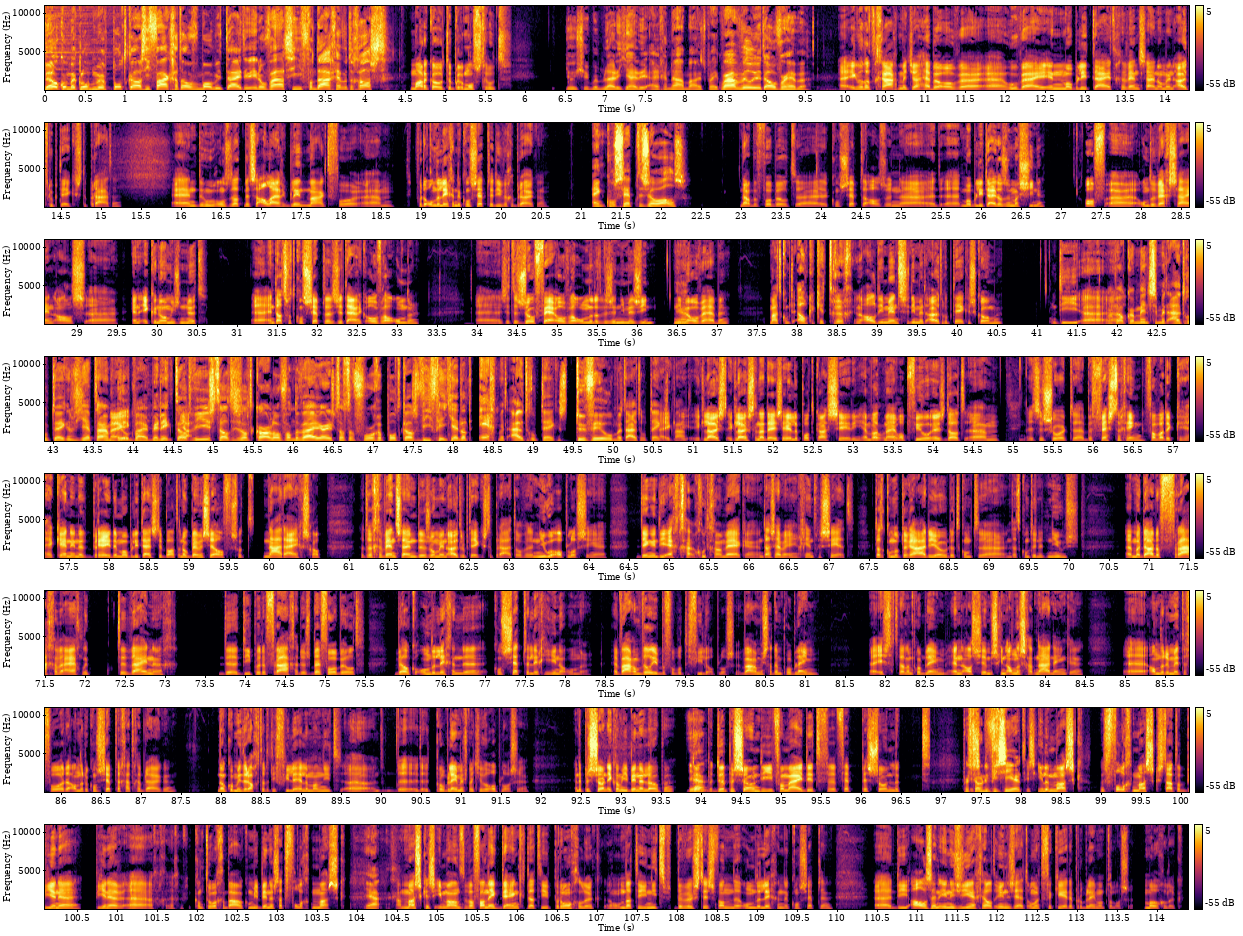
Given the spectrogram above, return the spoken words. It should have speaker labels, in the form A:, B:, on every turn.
A: Welkom bij Kloppenburg Podcast, die vaak gaat over mobiliteit en innovatie. Vandaag hebben we te gast.
B: Marco de Brummelstroet.
A: Joosje, ik ben blij dat jij die eigen naam uitspreekt. Waar wil je het over hebben?
B: Uh, ik wil het graag met jou hebben over uh, hoe wij in mobiliteit gewend zijn om in uitroeptekens te praten. En hoe ons dat met z'n allen eigenlijk blind maakt voor, um, voor de onderliggende concepten die we gebruiken.
A: En concepten zoals?
B: Nou, bijvoorbeeld uh, concepten als een mobiliteit als een machine. Of onderweg zijn als een economisch nut. en dat soort concepten zitten eigenlijk overal onder. zitten zo ver overal onder dat we ze niet meer zien, niet ja. meer over hebben. Maar het komt elke keer terug. En al die mensen die met uitroeptekens komen, die, uh,
A: maar welke mensen met uitroeptekens? Je hebt daar een nee, beeld bij. Ben ik dat? Ja. Wie is dat? Is dat Carlo van der Weijer? Is dat een vorige podcast? Wie vind jij dat echt met uitroeptekens? Te veel met uitroeptekens
B: ja, ik, ik, luister, ik luister naar deze hele podcastserie. En wat oh, mij cool. opviel is dat um, het is een soort uh, bevestiging van wat ik herken in het brede mobiliteitsdebat. En ook bij mezelf. Een soort nare eigenschap. Dat we gewend zijn dus om in uitroeptekens te praten over nieuwe oplossingen. Dingen die echt goed gaan werken. En daar zijn we in geïnteresseerd. Dat komt op de radio, dat komt, uh, dat komt in het nieuws. Uh, maar daardoor vragen we eigenlijk te weinig de diepere vragen. Dus bijvoorbeeld, welke onderliggende concepten liggen hier nou onder? En waarom wil je bijvoorbeeld de file oplossen? Waarom is dat een probleem? Uh, is dat wel een probleem? En als je misschien anders gaat nadenken, andere metaforen, andere concepten gaat gebruiken, dan kom je erachter dat die file helemaal niet uh, de, de, het probleem is wat je wil oplossen. En de persoon, ik kwam hier binnenlopen. Ja. De, de persoon die voor mij dit persoonlijk
A: personificeert
B: is, is, Elon Musk. Dus volg Musk staat op BNR. BNR uh, kantoorgebouw, kom je binnen, staat volgt Musk.
A: Ja.
B: Nou, Musk is iemand waarvan ik denk dat hij per ongeluk, omdat hij niet bewust is van de onderliggende concepten, uh, die al zijn energie en geld inzet om het verkeerde probleem op te lossen. Mogelijk.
